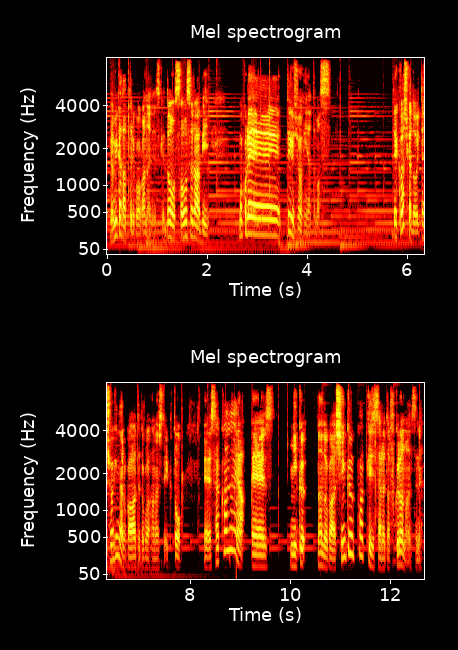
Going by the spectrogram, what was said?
読み方合ってるかわかんないんですけど、ソースラビー。まあ、これっていう商品になってます。で、詳しくはどういった商品なのかってところを話していくと、えー魚や、えー肉などが真空パッケージされた袋なんですね。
